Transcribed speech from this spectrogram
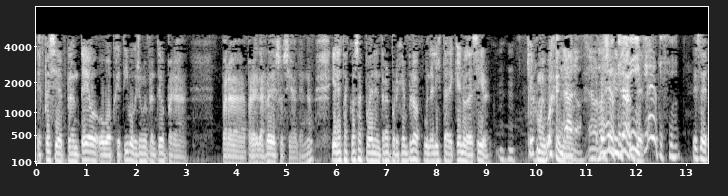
especie de planteo o objetivo que yo me planteo para para, para las redes sociales, ¿no? Y en estas cosas pueden entrar, por ejemplo, una lista de qué no decir, que es muy buena. Claro, es verdad. Claro que sí, claro que sí. Dice,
